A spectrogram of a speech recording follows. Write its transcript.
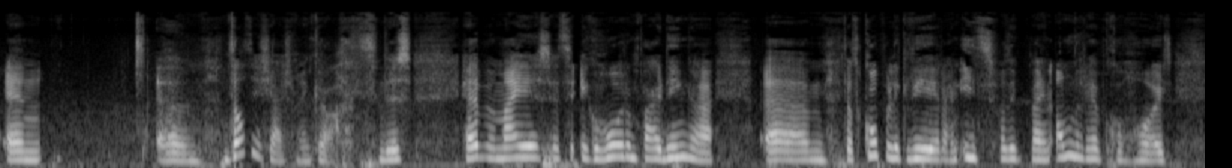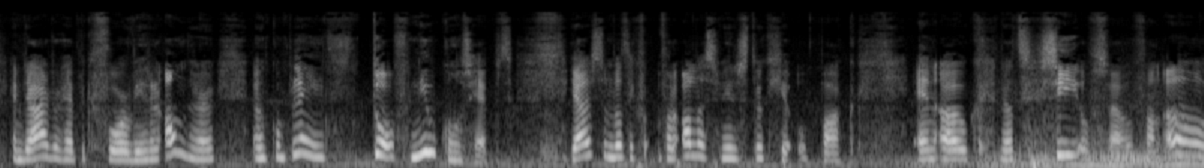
En Um, dat is juist mijn kracht. Dus hè, bij mij is het, ik hoor een paar dingen. Um, dat koppel ik weer aan iets wat ik bij een ander heb gehoord. En daardoor heb ik voor weer een ander een compleet tof nieuw concept. Juist omdat ik van alles weer een stukje oppak. En ook dat zie of zo. Van oh,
